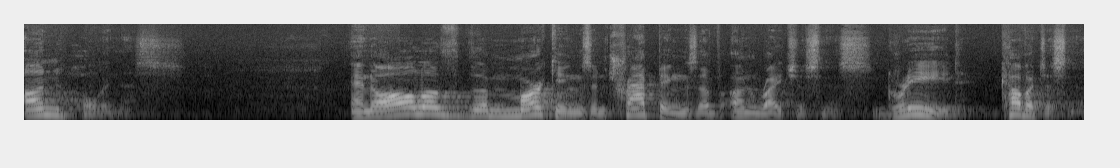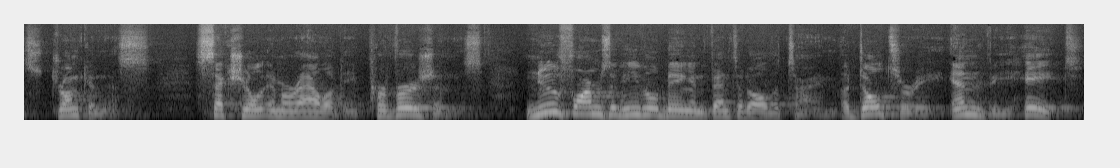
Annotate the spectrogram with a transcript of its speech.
unholiness, and all of the markings and trappings of unrighteousness greed, covetousness, drunkenness, sexual immorality, perversions, new forms of evil being invented all the time adultery, envy, hate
